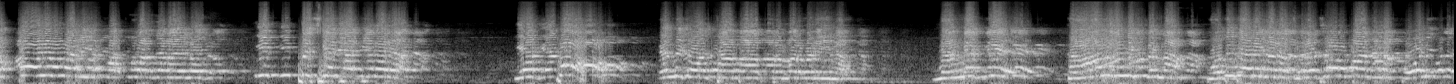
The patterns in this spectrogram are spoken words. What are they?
അപ്പോഴും പറയും പത്ത് പറഞ്ഞ ഡയലോഗ് ഇപ്പൊ ശരിയാക്കി തരാം എപ്പോ? എന്ന് ചോദിച്ചാൽ മാത്രം മറുപടിയില്ല. ഞങ്ങൾക്ക് നിൽക്കുന്ന പൊതുജനങ്ങളുടെ സുരക്ഷ ഉറപ്പാക്കുന്ന പോലീസ്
